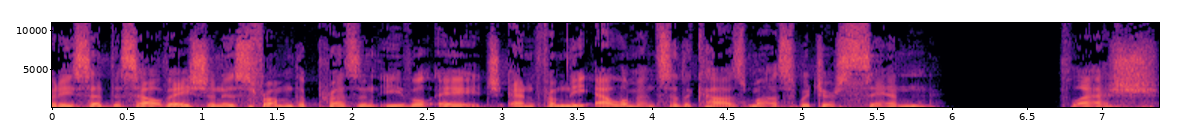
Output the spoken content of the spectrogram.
But he said the salvation is from the present evil age and from the elements of the cosmos, which are sin, flesh,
